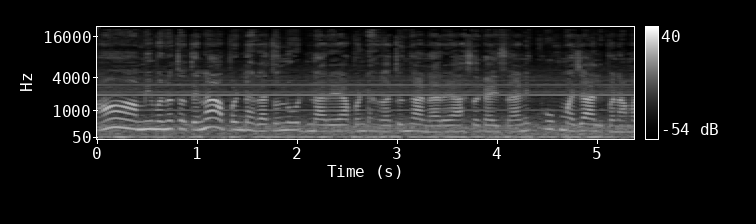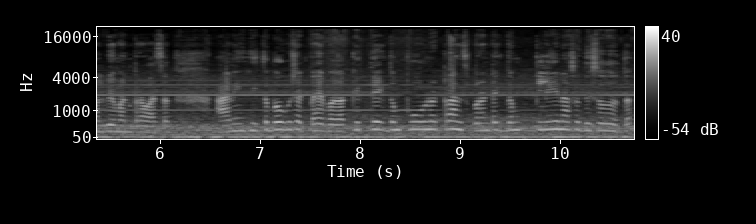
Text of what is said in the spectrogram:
हां मी म्हणत होते ना आपण ढगातून उडणार आहे आपण ढगातून जाणार आहे असं काहीचं आणि खूप मजा आली पण आम्हाला विमान प्रवासात. आणि इथं बघू शकता हे बघा किती एकदम पूर्ण ट्रान्सपरंट एकदम क्लीन असं दिसत होतं.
